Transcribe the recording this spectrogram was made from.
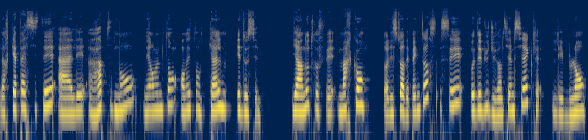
Leur capacité à aller rapidement, mais en même temps en étant calme et docile. Il y a un autre fait marquant dans l'histoire des Painters, c'est au début du XXe siècle, les blancs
